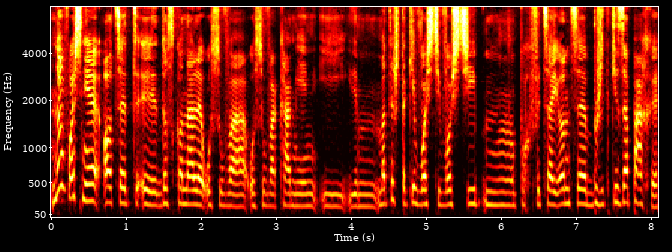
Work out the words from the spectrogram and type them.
No właśnie ocet y, doskonale usuwa, usuwa kamień i ma też takie właściwości mm, pochwycające brzydkie zapachy.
